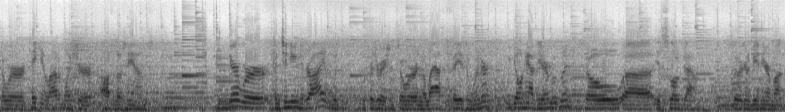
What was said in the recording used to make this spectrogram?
So we're taking a lot of moisture off of those hams. Here we're continuing to dry with refrigeration. So we're in the last phase of winter. We don't have the air movement, so uh, it's slowed down. So they're going to be in here a month.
